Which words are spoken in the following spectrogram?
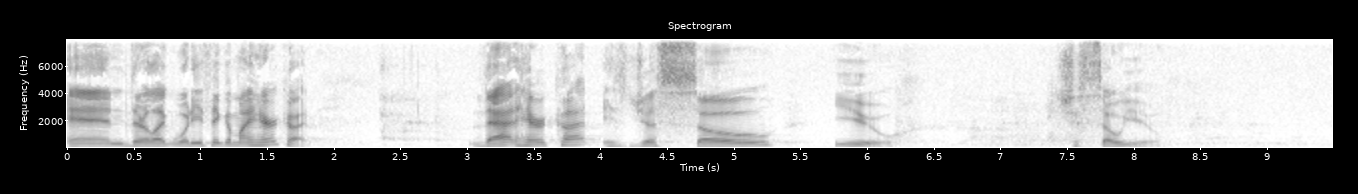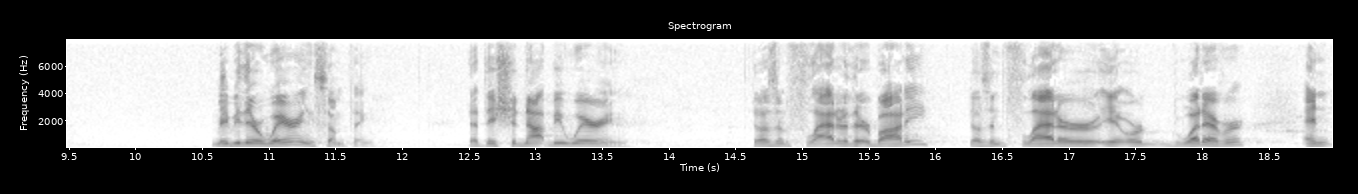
And they're like, What do you think of my haircut? That haircut is just so you. It's just so you. Maybe they're wearing something that they should not be wearing. It doesn't flatter their body, doesn't flatter or whatever. And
